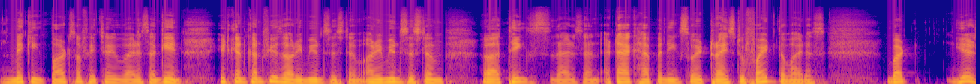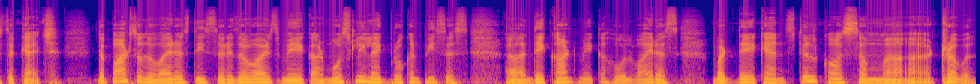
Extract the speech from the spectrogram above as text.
making parts of HIV virus again, it can confuse our immune system. Our immune system uh, thinks there's an attack happening, so it tries to fight the virus. But here's the catch. The parts of the virus these reservoirs make are mostly like broken pieces. Uh, they can't make a whole virus but they can still cause some uh, trouble.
